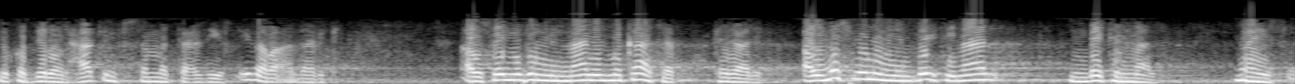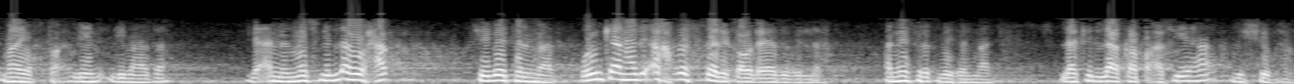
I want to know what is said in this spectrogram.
يقدرها الحاكم تسمى التعزير إذا رأى ذلك. أو سيد من مال المكاتب كذلك أو مسلم من بيت مال من بيت المال. ما ما يقطع. لماذا؟ لأن المسلم له حق في بيت المال وإن كان هذه أخذ السرقة والعياذ بالله أن يسرق بيت المال لكن لا قطع فيها بالشبهة.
